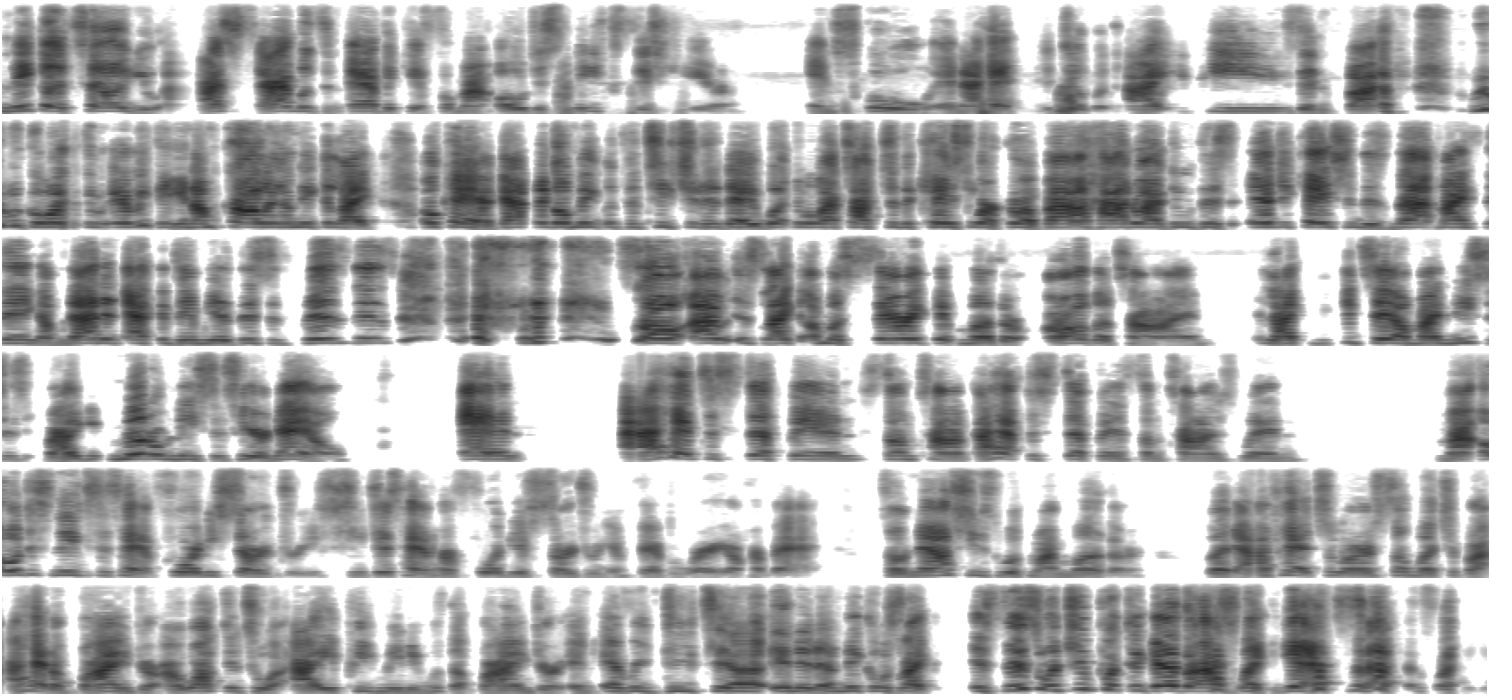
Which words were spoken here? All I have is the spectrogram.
Nika tell you, I, I was an advocate for my oldest niece this year in school and I had to deal with IEPs and five, we were going through everything. And I'm calling Anika like, okay, I got to go meet with the teacher today. What do I talk to the caseworker about? How do I do this? Education is not my thing. I'm not in academia. This is business. so I, it's like I'm a surrogate mother all the time. like you can tell my nieces, my middle niece is here now. And I had to step in sometimes. I have to step in sometimes when my oldest niece has had 40 surgeries. She just had her 40th surgery in February on her back. So now she's with my mother. But I've had to learn so much about. I had a binder. I walked into an IEP meeting with a binder and every detail in it. And Nika was like, "Is this what you put together?" I was like, "Yes." I was like,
